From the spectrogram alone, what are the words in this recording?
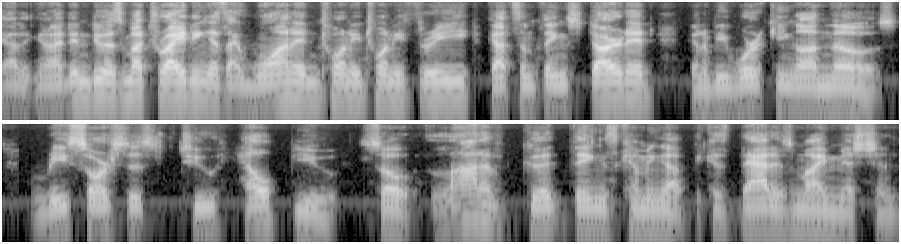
got it. You know, I didn't do as much writing as I wanted in 2023. Got some things started. Going to be working on those resources to help you. So, a lot of good things coming up because that is my mission.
